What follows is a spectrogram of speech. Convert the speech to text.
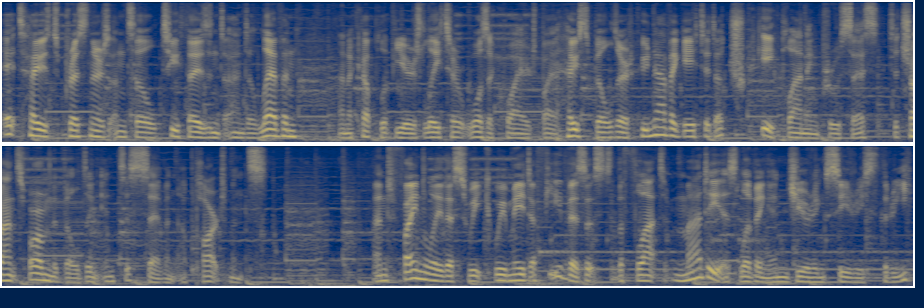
It housed prisoners until 2011, and a couple of years later was acquired by a house builder who navigated a tricky planning process to transform the building into seven apartments. And finally, this week, we made a few visits to the flat Maddie is living in during Series 3.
